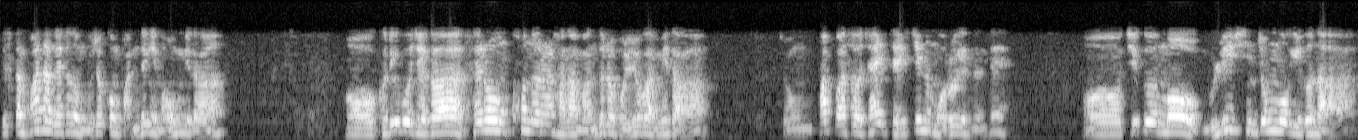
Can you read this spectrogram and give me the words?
일단 바닥에서는 무조건 반등이 나옵니다. 어, 그리고 제가 새로운 코너를 하나 만들어 보려고 합니다. 좀 바빠서 잘 될지는 모르겠는데, 어, 지금 뭐 물리신 종목이거나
